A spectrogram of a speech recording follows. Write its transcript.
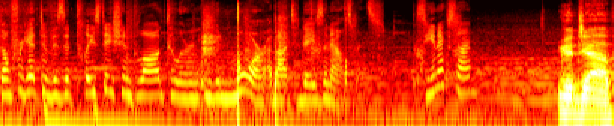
Don't forget to visit PlayStation Blog to learn even more about today's announcements. See you next time. Good job.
